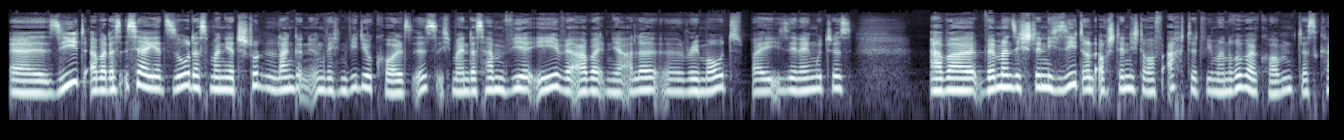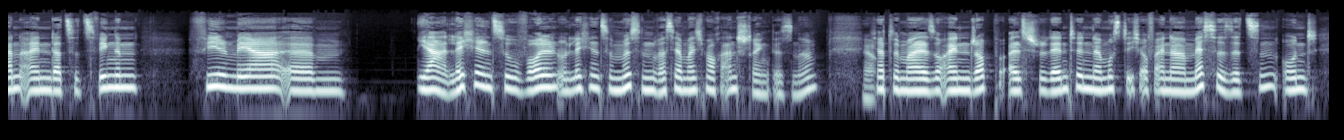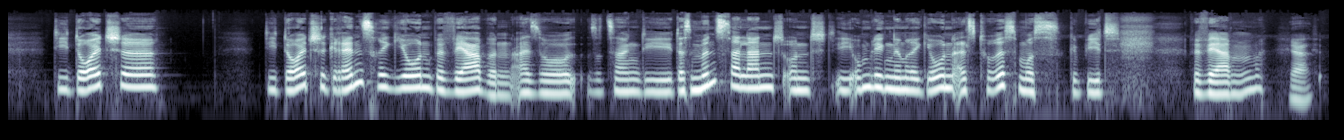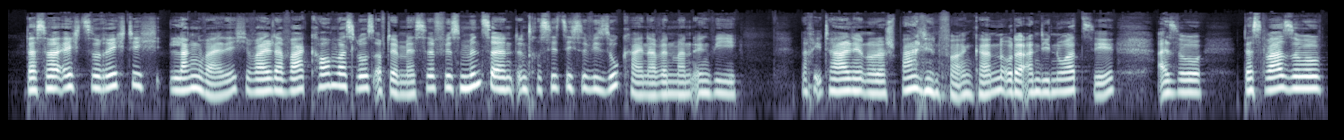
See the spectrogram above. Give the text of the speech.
äh, sieht, aber das ist ja jetzt so, dass man jetzt stundenlang in irgendwelchen Videocalls ist. Ich meine, das haben wir eh, wir arbeiten ja alle äh, remote bei Easy Languages. Aber wenn man sich ständig sieht und auch ständig darauf achtet, wie man rüberkommt, das kann einen dazu zwingen, viel mehr ähm, ja, lächeln zu wollen und lächeln zu müssen, was ja manchmal auch anstrengend ist, ne? Ja. Ich hatte mal so einen Job als Studentin, da musste ich auf einer Messe sitzen und die deutsche, die deutsche Grenzregion bewerben, also sozusagen die, das Münsterland und die umliegenden Regionen als Tourismusgebiet bewerben. Ja. Das war echt so richtig langweilig, weil da war kaum was los auf der Messe. Fürs Münsterland interessiert sich sowieso keiner, wenn man irgendwie nach Italien oder Spanien fahren kann oder an die Nordsee. Also das war so,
